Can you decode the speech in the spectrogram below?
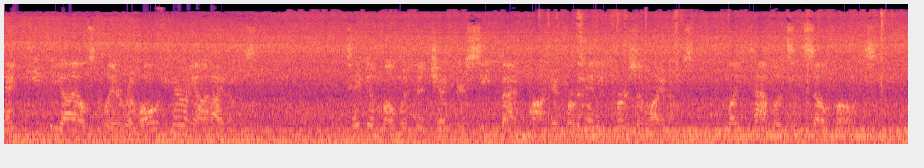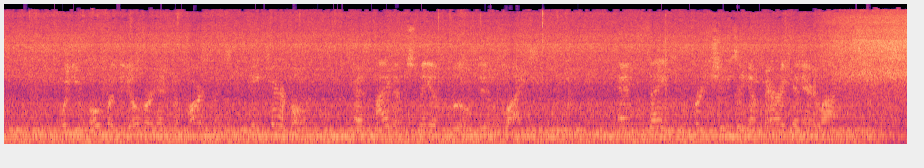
And keep the aisles clear of all carry-on items. Take a moment to check your seat back pocket for any personal items, like tablets and cell phones. When you open the overhead compartment, be careful, as items may have moved in flight. And thank you for choosing American Airlines.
